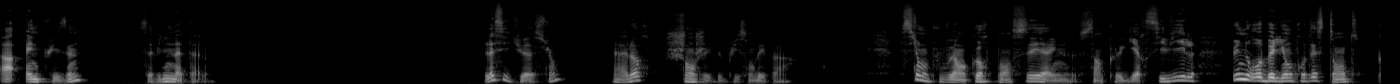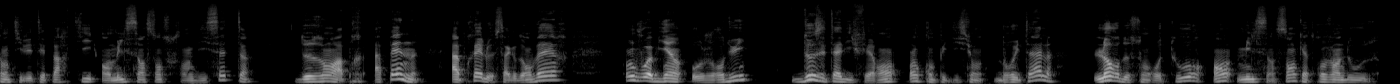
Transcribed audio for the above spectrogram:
à Enkhuizen, sa ville natale. La situation a alors changé depuis son départ. Si on pouvait encore penser à une simple guerre civile, une rébellion protestante, quand il était parti en 1577, deux ans à peine après le sac d'Anvers, on voit bien aujourd'hui deux États différents en compétition brutale lors de son retour en 1592.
